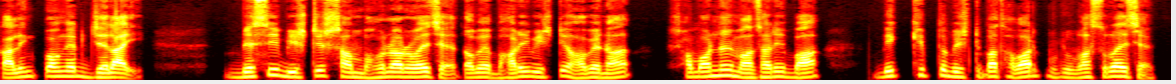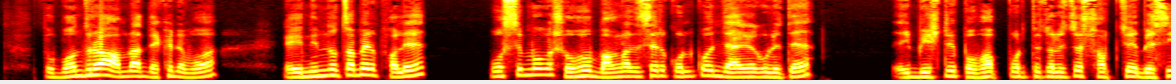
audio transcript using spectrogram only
কালিম্পংয়ের জেলায় বেশি বৃষ্টির সম্ভাবনা রয়েছে, তবে ভারী বৃষ্টি হবে না। সামান্যই মাঝারি বা বিক্ষিপ্ত বৃষ্টিপাত হওয়ার পূর্বাভাস রয়েছে। তো বন্ধুরা, আমরা দেখে নেব এই নিম্নচাপের ফলে পশ্চিমবঙ্গ সহ বাংলাদেশের কোন কোন জায়গাগুলিতে এই বৃষ্টির প্রভাব পড়তে চলেছে সবচেয়ে বেশি?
